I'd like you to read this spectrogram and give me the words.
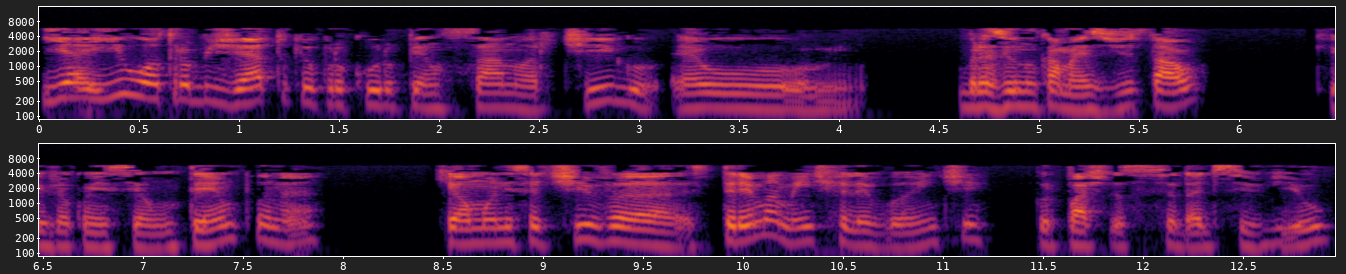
E aí o outro objeto que eu procuro pensar no artigo é o Brasil Nunca Mais Digital, que eu já conhecia há um tempo, né? Que é uma iniciativa extremamente relevante por parte da sociedade civil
